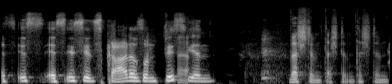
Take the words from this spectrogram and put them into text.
es ist, es ist jetzt gerade so ein bisschen. Das stimmt, das stimmt, das stimmt.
